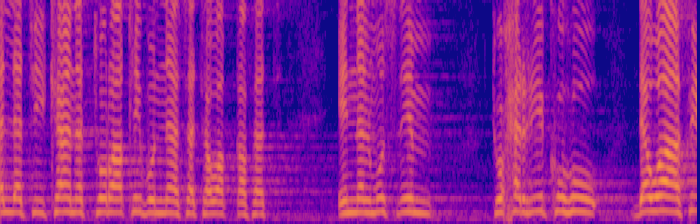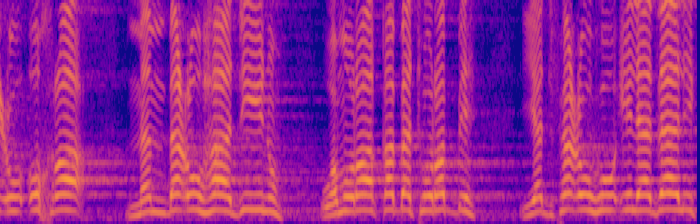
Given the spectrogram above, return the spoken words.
التي كانت تراقب الناس توقفت. إن المسلم تحركه دوافع أخرى منبعها دينه ومراقبة ربه يدفعه إلى ذلك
